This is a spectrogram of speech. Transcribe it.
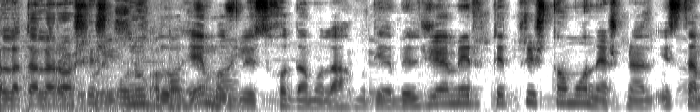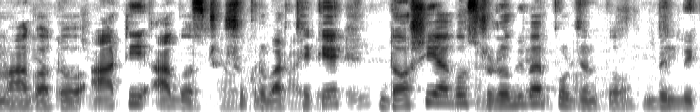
আল্লাহ তালার অশেষ অনুগ্রহে মজলিস খোদ্দামুল আহমদিয়া বেলজিয়ামের তেত্রিশতম ন্যাশনাল ইস্তেমা গত আটই আগস্ট শুক্রবার থেকে দশই আগস্ট রবিবার পর্যন্ত দিলবিক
